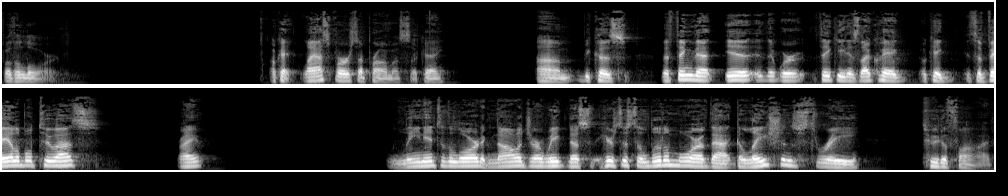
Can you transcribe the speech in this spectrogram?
for the Lord. Okay, last verse, I promise, okay? Um, because the thing that is, that we're thinking is like, okay, okay, it's available to us, right? Lean into the Lord, acknowledge our weakness. Here's just a little more of that. Galatians 3, 2 to 5.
